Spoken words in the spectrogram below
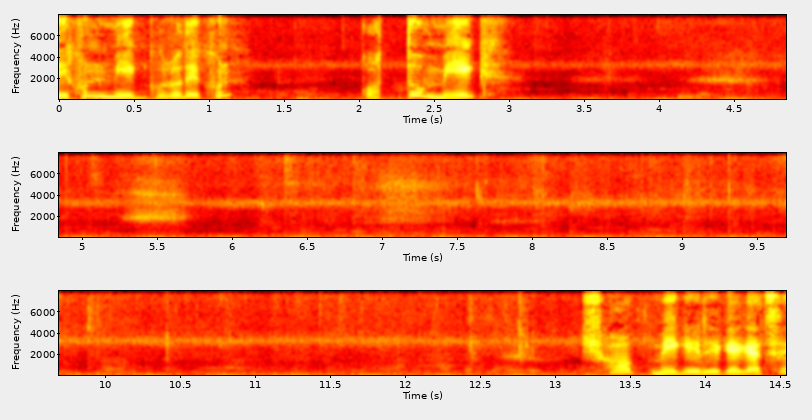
দেখুন, মেঘগুলো দেখুন, কত মেঘ। সব মেঘে ঢেকে গেছে।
